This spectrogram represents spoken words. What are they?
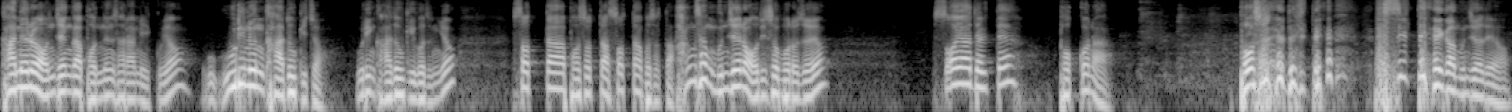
가면을 언젠가 벗는 사람이 있고요. 우리는 가독이죠. 우린 가독이거든요. 썼다 벗었다 썼다 벗었다. 항상 문제는 어디서 벌어져요? 써야 될 때 벗거나 벗어야 될 때 쓸 때가 문제가 돼요.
